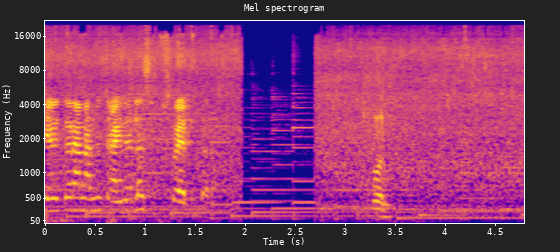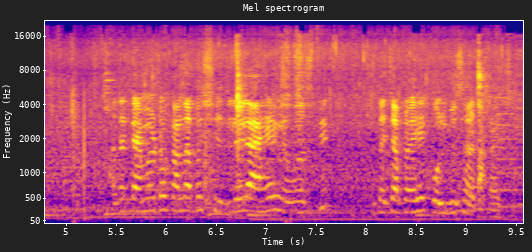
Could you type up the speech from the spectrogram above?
शेअर करा आणि आमच्या चॅनलला सबस्क्राईब करा. बोल. आता टॅमॅटो कांदा आपण शिजलेला आहे व्यवस्थित. त्याच्या आपल्याला हे कोलबीसर टाकायचं.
